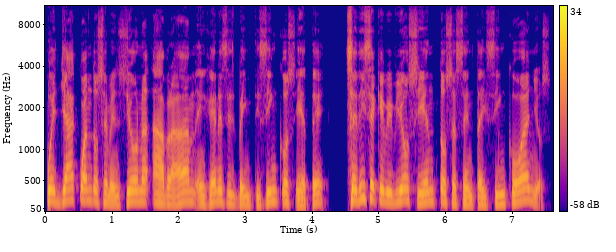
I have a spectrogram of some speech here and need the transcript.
pues ya cuando se menciona a Abraham en Génesis 25, 7, se dice que vivió 165 años.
